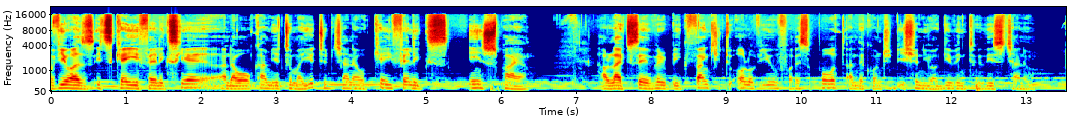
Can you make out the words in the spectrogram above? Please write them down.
viewers, it's Kay Felix here, and I welcome you to my YouTube channel, Kay Felix Inspire. I would like to say a very big thank you to all of you for the support and the contribution you are giving to this channel.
